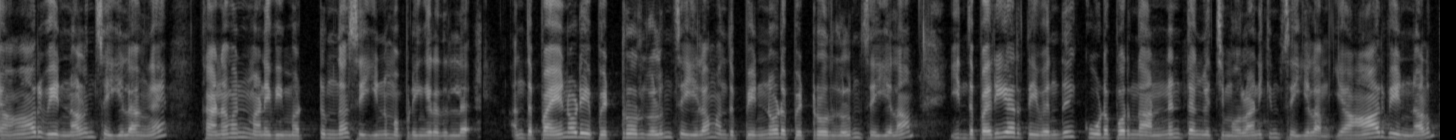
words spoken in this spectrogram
யார் வேணுனாலும் செய்யலாங்க. கணவன் மனைவி மட்டும்தான் செய்யணும் அப்படிங்கிறதில்லை. அந்த பையனுடைய பெற்றோர்களும் செய்யலாம் அந்த பெண்ணோட பெற்றோர்களும் செய்யலாம். இந்த பரிகாரத்தை வந்து கூட பிறந்த அண்ணன் தங்கச்சி முதலானிக்கும் செய்யலாம். யார் வேணுனாலும்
